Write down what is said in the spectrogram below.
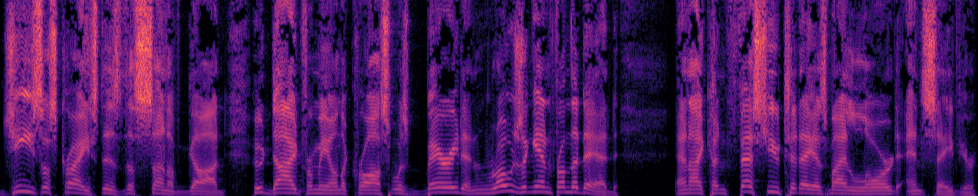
Jesus Christ is the Son of God who died for me on the cross, was buried, and rose again from the dead. And I confess you today as my Lord and Savior.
